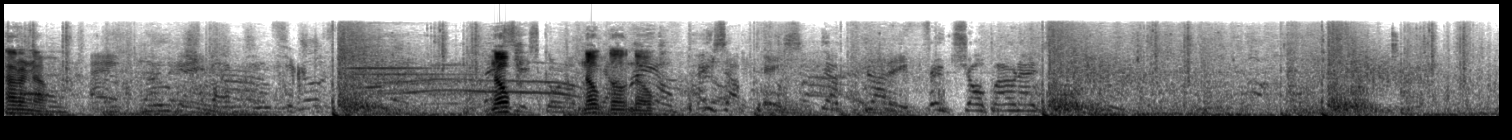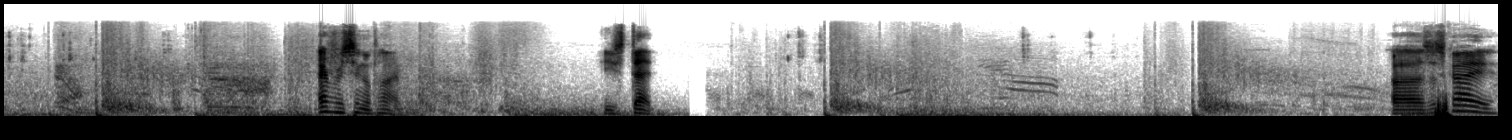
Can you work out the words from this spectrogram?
I don't know. Mission ends in 60 Nope. Nope, nope, nope. Every single time. He's dead. Uh, is this guy...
